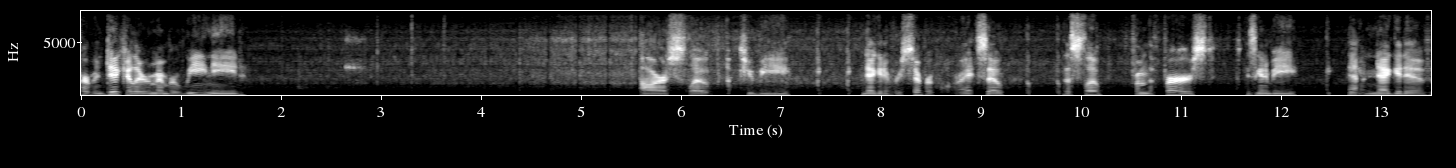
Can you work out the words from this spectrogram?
perpendicular, remember, we need our slope to be negative reciprocal, right? So the slope from the first is going to be now negative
